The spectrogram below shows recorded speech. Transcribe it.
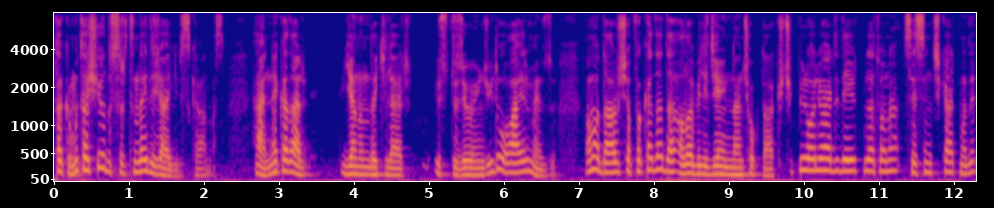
Takımı taşıyordu. Sırtındaydı Jalgiris Kaunos. Ha ne kadar yanındakiler üst düzey oyuncuydu o ayrı mevzu. Ama Darüşşafaka'da da alabileceğinden çok daha küçük bir rol verdi David Platon'a. Sesini çıkartmadı.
